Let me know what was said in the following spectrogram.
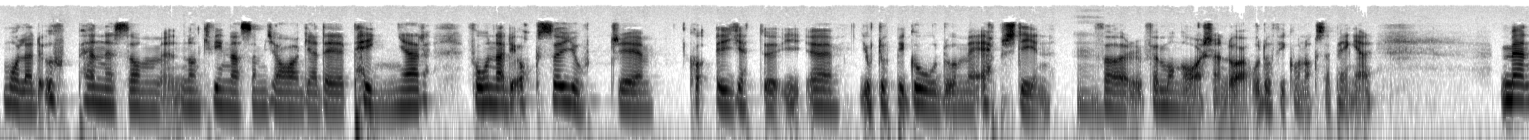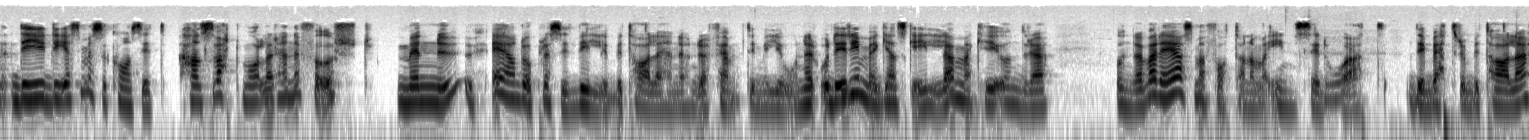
målade upp henne som någon kvinna som jagade pengar. För hon hade också gjort, eh, gett, gjort upp i godo med Epstein mm. för, för många år sedan då och då fick hon också pengar. Men det är ju det som är så konstigt. Han svartmålar henne först, men nu är han då plötsligt villig att betala henne 150 miljoner. Och det rimmar ganska illa. Man kan ju undra, undra vad det är som har fått honom att inse då att det är bättre att betala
